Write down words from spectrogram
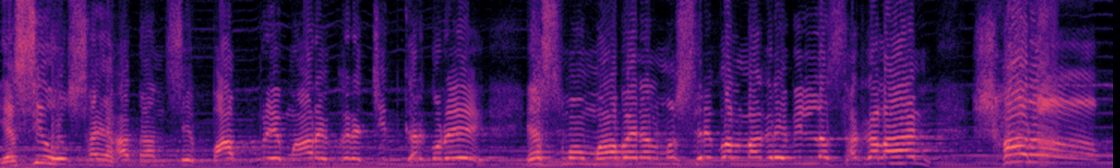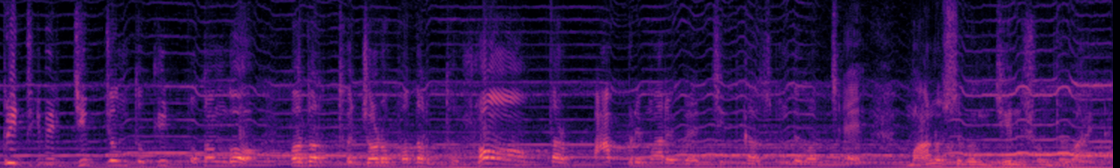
এসে হোসাই হাতান সে বাপরে মারে করে চিৎকার করে। এসমা মা বাইনাল মশরিকল মাগরে বিল্লাহ সাকালান। সারা পৃথিবীর জীবজন্তু কীট পতঙ্গ পদার্থ, জড় পদার্থ, সব তার বাপরে মারে করে চিৎকার শুনতে পাচ্ছে। মানুষ এবং জিন শুনতে পায় না।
